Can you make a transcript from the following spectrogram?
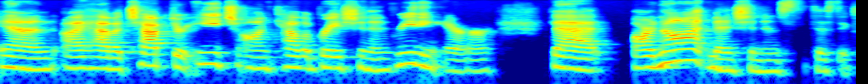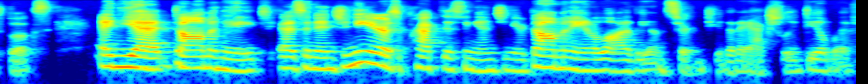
And I have a chapter each on calibration and reading error that are not mentioned in statistics books and yet dominate as an engineer, as a practicing engineer, dominate a lot of the uncertainty that I actually deal with.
